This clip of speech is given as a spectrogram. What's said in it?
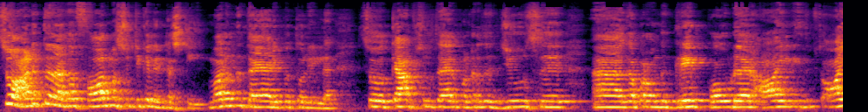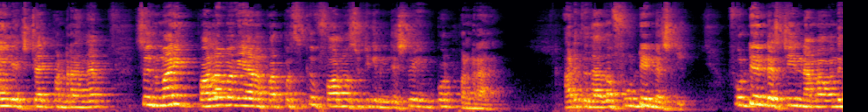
ஸோ அடுத்ததாக ஃபார்மசூட்டிக்கல் இண்டஸ்ட்ரி மருந்து தயாரிப்பு தொழிலில். ஸோ கேப்சூல் தயார் பண்ணுறது ஜூஸு அதுக்கப்புறம் வந்து grape powder oil oil extract பண்ணுறாங்க ஸோ இது மாதிரி பல வகையான பர்பஸுக்கு ஃபார்மசூட்டிக்கல் இண்டஸ்ட்ரியை இம்போர்ட் பண்ணுறாங்க அடுத்ததாக ஃபுட் இண்டஸ்ட்ரி ஃபுட் இண்டஸ்ட்ரி நம்ம வந்து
